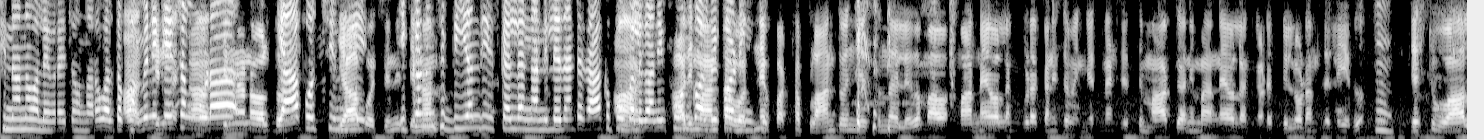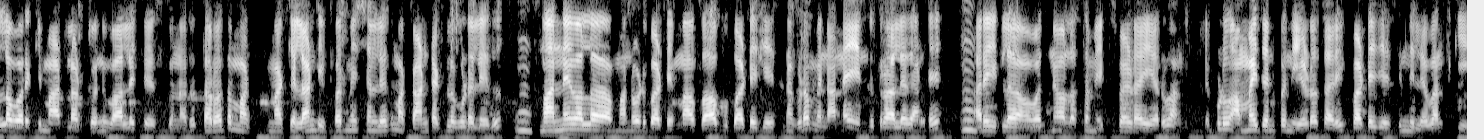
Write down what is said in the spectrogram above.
చిన్నాన్న వాళ్ళు ఎవరైతే ఉన్నారో వాళ్ళతో కమ్యూనికేషన్ కూడా గ్యాప్ వచ్చింది. ఇక్కడ నుంచి బియ్యం తీసుకెళ్ళడం కానీ లేదంటే రాకపోకలు కానీ ఫోన్ కాల్ రికార్డింగ్స్ వదినే పక్క ప్లాన్తో చేస్తుందా లేదో మా మా అన్నయ్య వాళ్ళని కూడా కనీసం ఎంగేజ్మెంట్ చేసి మాకు కానీ మా అన్నయ్య వాళ్ళని కూడా పిలవడం తెలియదు. జస్ట్ వాళ్ళ వరకు మాట్లాడుకొని వాళ్ళే చేసుకున్నారు. తర్వాత మాకు ఎలాంటి ఇన్ఫర్మేషన్ లేదు మా కాంటాక్ట్లో కూడా లేదు. మా అన్నయ్య వాళ్ళ మనోడి బర్త్డే మా బాబు బర్త్డే చేసినా కూడా మేము అన్నయ్య ఎందుకు రాలేదంటే. అరే ఇట్లా వదిన వాళ్ళ సమ్ ఎక్స్పైర్డ్ అయ్యారు. ఎప్పుడు అమ్మాయి చనిపోయింది ఏడో తారీఖు బర్త్డే చేసింది లెవెన్త్కి.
